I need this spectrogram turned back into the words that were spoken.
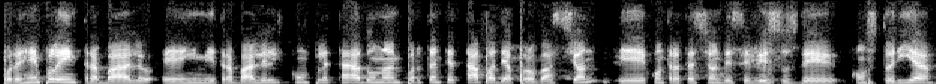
Por exemplo, em trabalho, em meu trabalho, ele completado uma importante etapa de aprovação e contratação de serviços de consultoria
